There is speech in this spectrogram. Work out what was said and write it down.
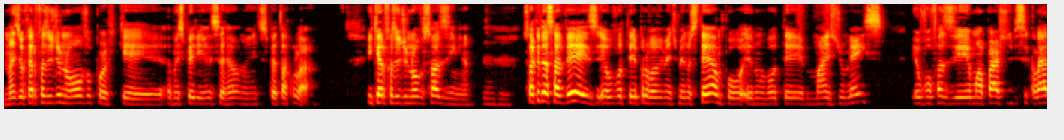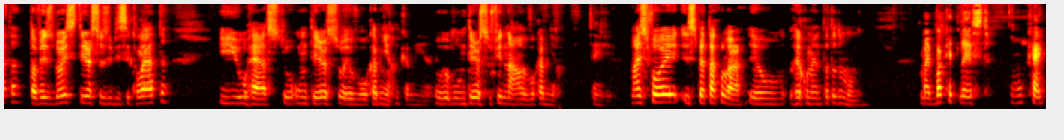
Mas eu quero fazer de novo porque é uma experiência realmente espetacular. E quero fazer de novo sozinha. Uhum. Só que dessa vez eu vou ter provavelmente menos tempo, eu não vou ter mais de um mês. Eu vou fazer uma parte de bicicleta, talvez dois terços de bicicleta, e o resto, um terço, eu vou caminhar. Caminhando. Um terço final eu vou caminhar. Entendi. Mas foi espetacular. Eu recomendo para todo mundo. My bucket list. Ok.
